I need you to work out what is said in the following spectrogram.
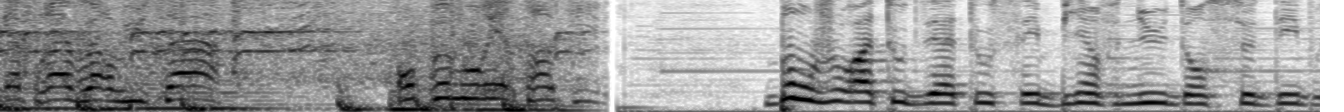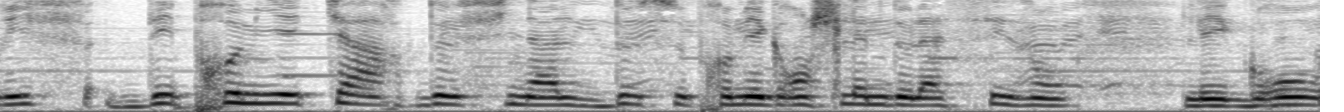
qu'après avoir vu ça, on peut mourir tranquille. Bonjour à toutes et à tous et bienvenue dans ce débrief des premiers quarts de finale de ce premier grand chelem de la saison. Les gros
